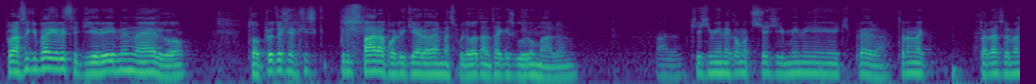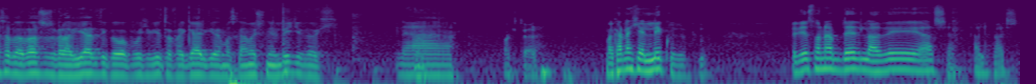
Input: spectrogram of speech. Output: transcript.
Λοιπόν, αυτό εκεί πέρα κυρίε και κύριοι είναι ένα έργο το οποίο το έχει αρχίσει πριν πάρα πολύ καιρό ένας που λεγόταν Τάκης Γκουρού μάλλον. Και έχει μείνει, ακόμα, και έχει μείνει εκεί πέρα. Τώρα να περάσω μέσα από τα δάσο βραδιάτικο που έχει βγει το φεγγάρι και θα μας καμίσουν οι λύκοι, δεν όχι. Ναι, όχι τώρα. Μα κάνα είχε λύκους, ρε φίλε. Παιδιά στον update δηλαδή, άσε, άλλη φάση.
